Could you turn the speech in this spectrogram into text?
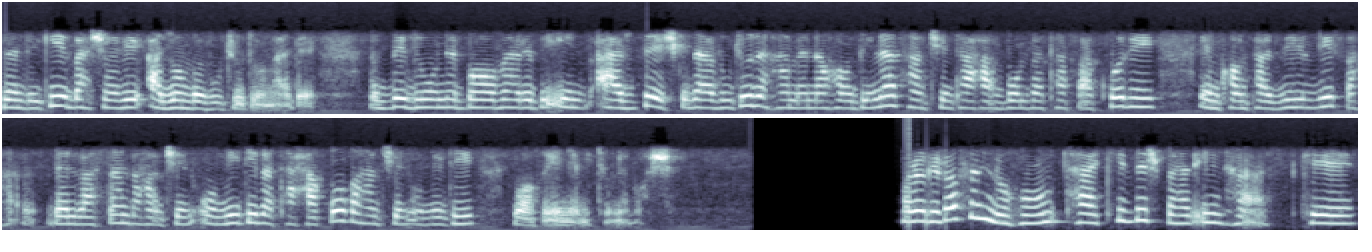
زندگی بشری از اون به وجود اومده. بدون باور به این ارزش که در وجود همه نهادین است همچین تحول و تفکری امکان پذیر نیست و دل بستن به همچین امیدی و تحقق همچین امیدی واقعی نمی‌تونه باشه. پاراگراف نهم تاکیدش بر این هست که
